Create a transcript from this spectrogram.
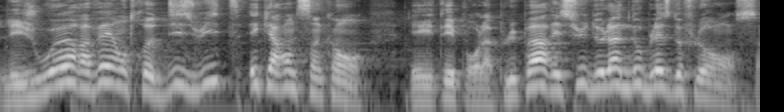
Les joueurs avaient entre 18 et 45 ans, et étaient pour la plupart issus de la noblesse de Florence.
